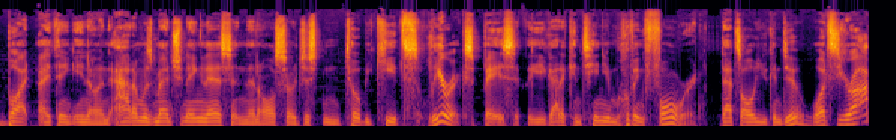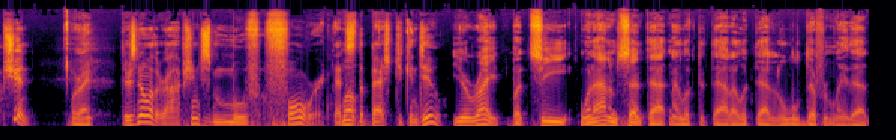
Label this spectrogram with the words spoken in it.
But I think, you know, and Adam was mentioning this, and then also just in Toby Keith's lyrics, basically, you got to continue moving forward. That's all you can do. What's your option? Right. There's no other option. Just move forward. That's Well- the best you can do. You're right. But see, when Adam sent that and I looked at that, I looked at it a little differently that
